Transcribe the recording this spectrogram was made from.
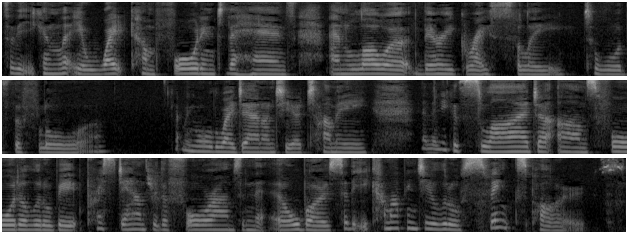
so that you can let your weight come forward into the hands and lower very gracefully towards the floor? Coming all the way down onto your tummy and then you could slide your arms forward a little bit, press down through the forearms and the elbows so that you come up into your little sphinx pose.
